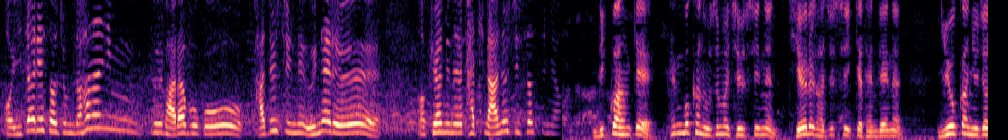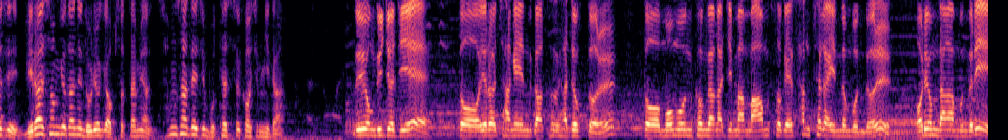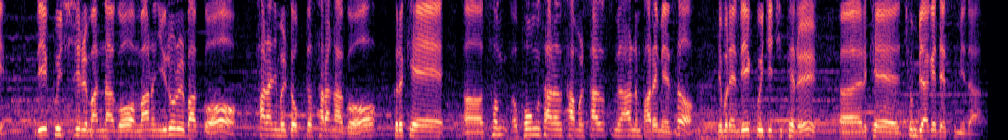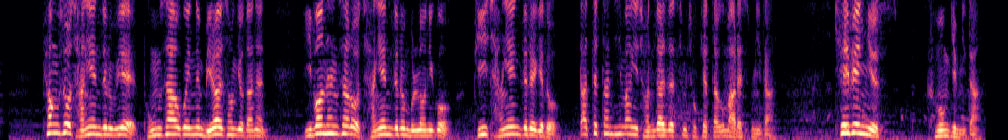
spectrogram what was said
어, 이 자리에서 좀 더 하나님을 바라보고 받을 수 있는 은혜를 어, 귀한 은혜를 같이 나눌 수 있었으면 닉과 함께 행복한 웃음을 지을 수 있는 기회를 가질 수 있게 된 데에는 뉴욕과 뉴저지 미랄 선교단의 노력이 없었다면 성사되지 못했을 것입니다. 뉴욕 뉴저지에 또 여러 장애인과 그 가족들 또 몸은 건강하지만 마음속에 상처가 있는 분들 어려움 당한 분들이 네 구이치씨를 만나고 많은 위로를 받고 하나님을 더욱더 사랑하고 그렇게 어, 성- 봉사하는 삶을 살았으면 하는 바람에서 이번에 네 구이치 집회를 어, 이렇게 준비하게 됐습니다. 평소 장애인들을 위해 봉사하고 있는 미랄 선교단은 이번 행사로 장애인들은 물론이고 비장애인들에게도 따뜻한 희망이 전달됐으면 좋겠다고 말했습니다. KBN 뉴스 금홍기입니다.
